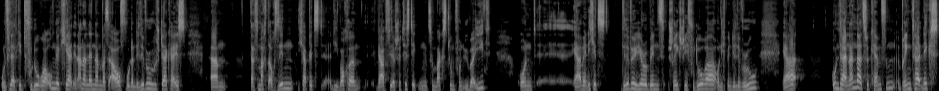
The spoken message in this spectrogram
und vielleicht gibt Fudora umgekehrt in anderen Ländern was auf, wo dann Deliveroo stärker ist. Ähm, das macht auch Sinn. Ich habe jetzt die Woche, gab es wieder Statistiken zum Wachstum von Uber Eat. Und äh, ja, wenn ich jetzt Delivery Hero bin, Schrägstrich Fudora und ich bin Deliveroo, ja, untereinander zu kämpfen, bringt halt nichts,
